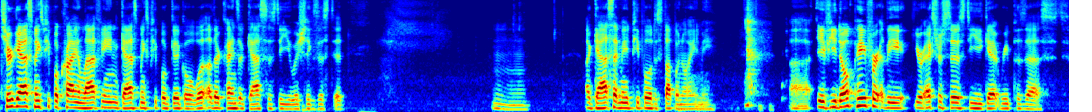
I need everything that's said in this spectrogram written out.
tear gas makes people cry and laughing. Gas makes people giggle. What other kinds of gases do you wish existed? Hmm. A gas that made people to stop annoying me. Uh, if you don't pay for the your exorcist, do you get repossessed?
